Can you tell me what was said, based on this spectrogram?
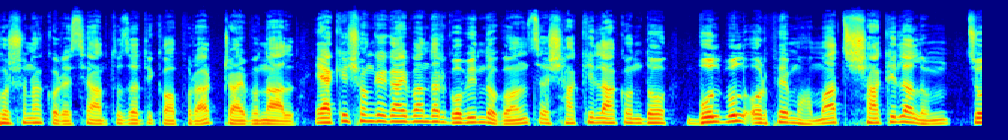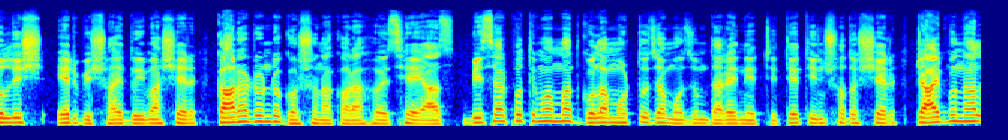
ঘোষণা করেছে আন্তর্জাতিক অপরাধ ট্রাইব্যুনাল। একই সঙ্গে গাইবান্ধার গোবিন্দগঞ্জ, শাকিল আকন্দ, বুলবুল ওরফে মোহাম্মদ শাকিল আলম চল্লিশ এর বিষয়ে দুই মাসের কারাদণ্ড ঘোষণা করা হয়েছে। আজ বিচারপতি মোহাম্মদ গোলাম মর্তুজা মজুমদারের নেতৃত্বে তিন সদস্যের ট্রাইব্যুনাল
